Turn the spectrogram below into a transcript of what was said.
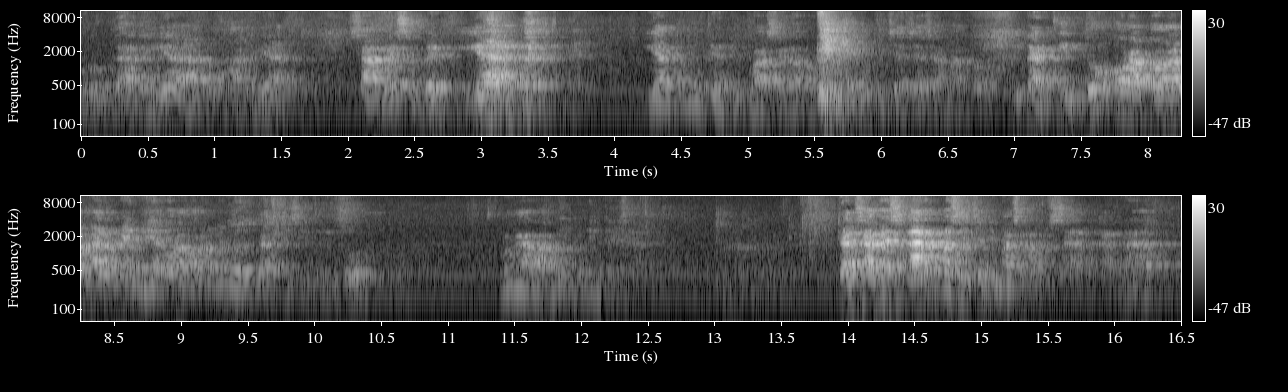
Bulgaria, Bulgaria sampai sebagian yang kemudian dikuasai oleh itu dijajah sama Turki dan itu orang-orang Armenia, orang-orang minoritas di situ itu mengalami penindasan. Dan sampai sekarang masih jadi masalah besar karena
